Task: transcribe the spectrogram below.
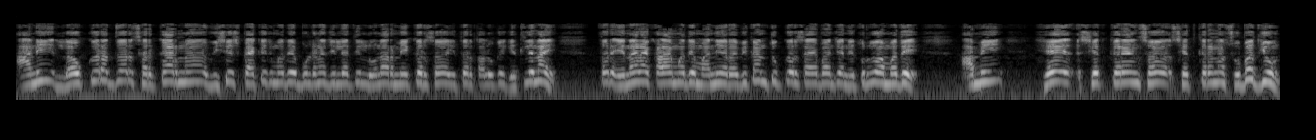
आणि लवकरच जर सरकारनं विशेष पॅकेजमध्ये बुलढाणा जिल्ह्यातील लोणार मेकरसह इतर तालुके घेतले नाही तर येणाऱ्या काळामध्ये माननीय रविकांत तुपकर साहेबांच्या नेतृत्वामध्ये आम्ही हे शेतकऱ्यांसह शेतकऱ्यांना सोबत घेऊन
